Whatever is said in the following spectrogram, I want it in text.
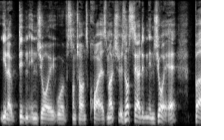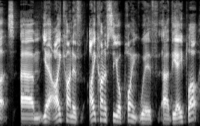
you know, didn't enjoy War of the Sontarans quite as much. It's not to say I didn't enjoy it, but um, yeah, I kind of, I kind of see your point with uh, the A plot.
